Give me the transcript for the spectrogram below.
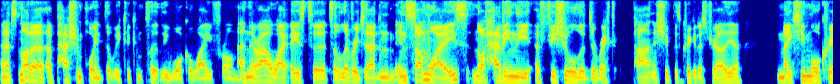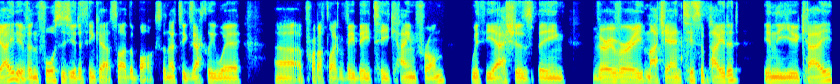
And it's not a, a, passion point that we could completely walk away from. And there are ways to, to leverage that. And in some ways, not having the official, the direct partnership with Cricket Australia makes you more creative and forces you to think outside the box. And that's exactly where uh, a product like VBT came from, with the Ashes being very, very much anticipated in the UK.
